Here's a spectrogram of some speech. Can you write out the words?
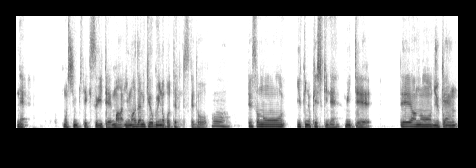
ね、もう神秘的すぎて、まあ、未だに記憶に残ってるんですけど、う。うん。で、その雪の景色ね、見て、で、あの、受験、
